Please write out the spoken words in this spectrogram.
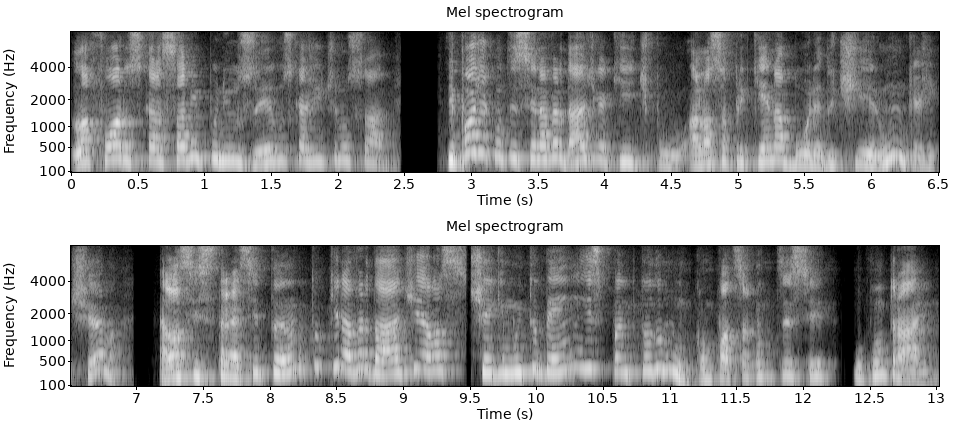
lá fora os caras sabem punir os erros que a gente não sabe. E pode acontecer, na verdade, que aqui, tipo, a nossa pequena bolha do Tier 1, que a gente chama, ela se estresse tanto que, na verdade, ela chegue muito bem e espanque todo mundo, como pode acontecer o contrário.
